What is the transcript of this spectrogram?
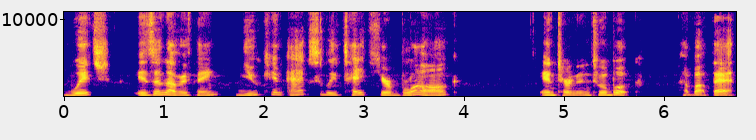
which is another thing. You can actually take your blog and turn it into a book. How about that?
